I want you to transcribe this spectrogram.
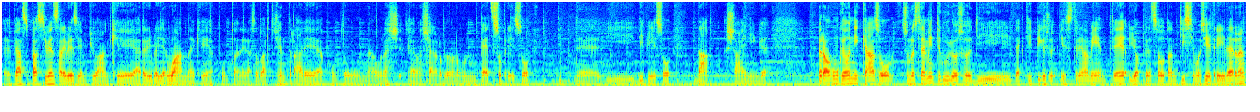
Eh, basti pensare per esempio anche a Ready Player One che appunto nella sua parte centrale è appunto una, una, scena, cioè una scena, proprio un pezzo preso di, eh, di, di peso da Shining. Però comunque in ogni caso sono estremamente curioso di Detective Pikachu, estremamente, io ho apprezzato tantissimo sia i trailer,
